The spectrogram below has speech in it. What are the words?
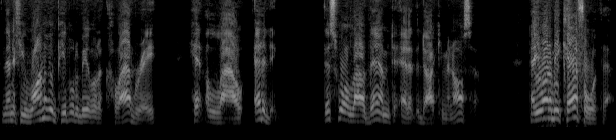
And then if you wanted the people to be able to collaborate, hit allow editing. This will allow them to edit the document also. Now you want to be careful with that.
